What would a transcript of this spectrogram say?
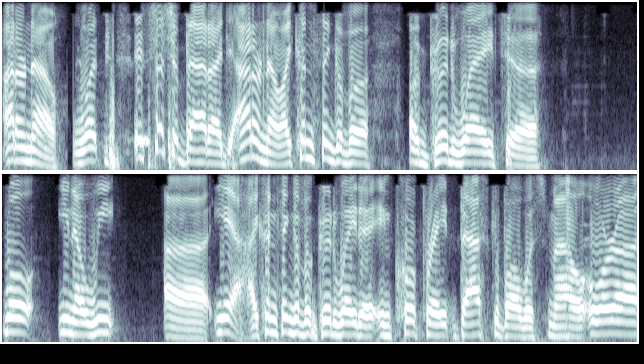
I don't know what? It's such a bad idea. I don't know. I couldn't think of a a good way to. Well, you know, we. Uh, yeah, I couldn't think of a good way to incorporate basketball with smell. Or uh,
